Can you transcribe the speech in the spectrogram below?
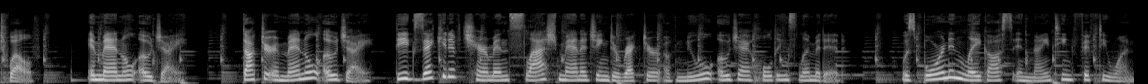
12. Emmanuel Ojai. Dr. Emmanuel Ojai, the executive chairman slash managing director of Newell Ojai Holdings Limited, was born in Lagos in 1951,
